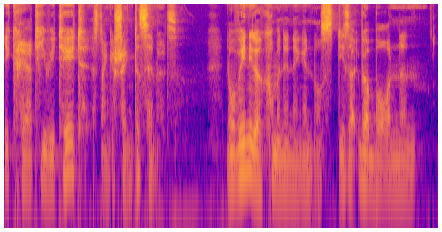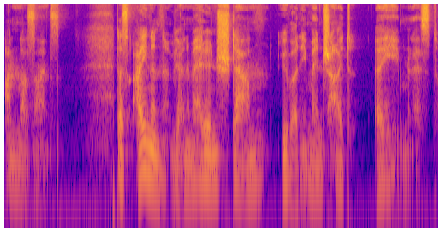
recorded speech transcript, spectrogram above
Die Kreativität ist ein Geschenk des Himmels. Nur wenige kommen in den Genuss dieser überbordenden Andersseins, das einen wie einem hellen Stern über die Menschheit erheben lässt.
